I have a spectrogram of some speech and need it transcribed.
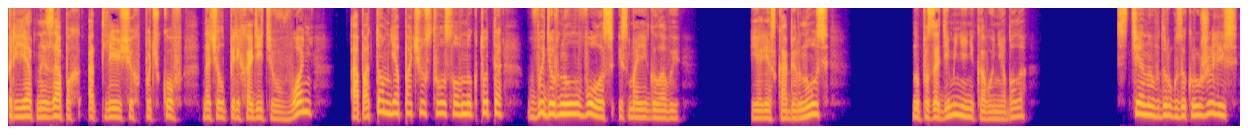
Приятный запах от тлеющих пучков начал переходить в вонь, а потом я почувствовала, словно кто-то выдернул волос из моей головы. Я резко обернулась, но позади меня никого не было. Стены вдруг закружились,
